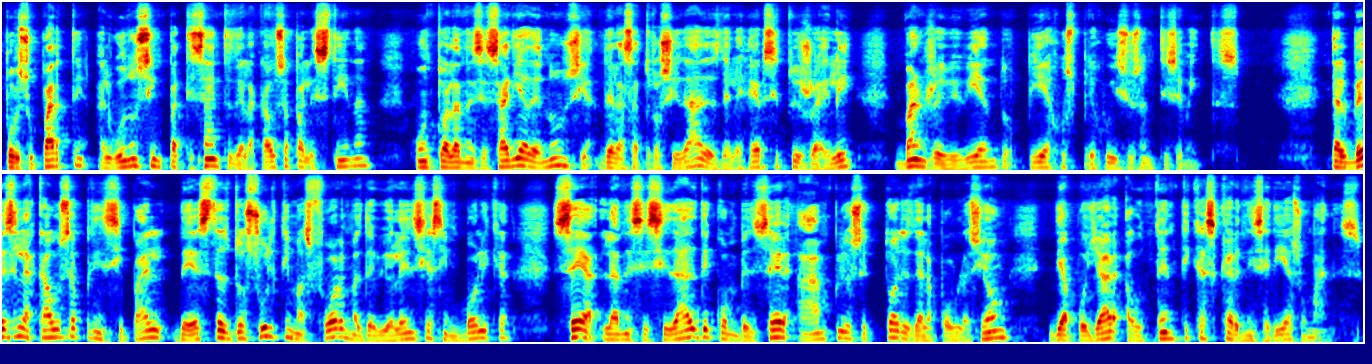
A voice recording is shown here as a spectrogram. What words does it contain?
Por su parte, algunos simpatizantes de la causa palestina, junto a la necesaria denuncia de las atrocidades del ejército israelí, van reviviendo viejos prejuicios antisemitas. Tal vez la causa principal de estas dos últimas formas de violencia simbólica sea la necesidad de convencer a amplios sectores de la población de apoyar auténticas carnicerías humanas.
